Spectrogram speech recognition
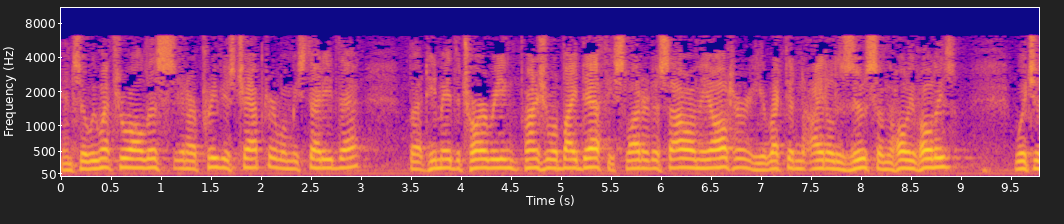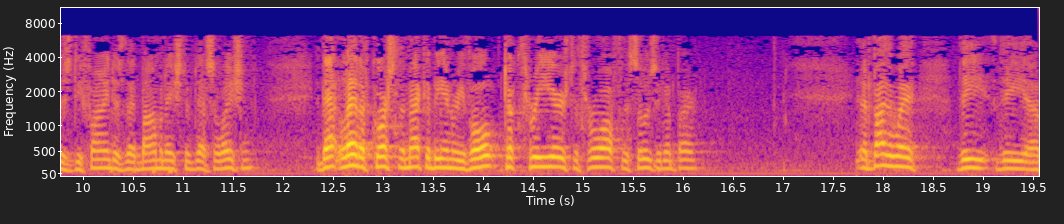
And so we went through all this in our previous chapter when we studied that. But he made the Torah reading punishable by death. He slaughtered a sow on the altar. He erected an idol to Zeus on the Holy of Holies, which is defined as the abomination of desolation. That led, of course, to the Maccabean revolt. It took three years to throw off the Seleucid Empire. And by the way, the, the uh,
